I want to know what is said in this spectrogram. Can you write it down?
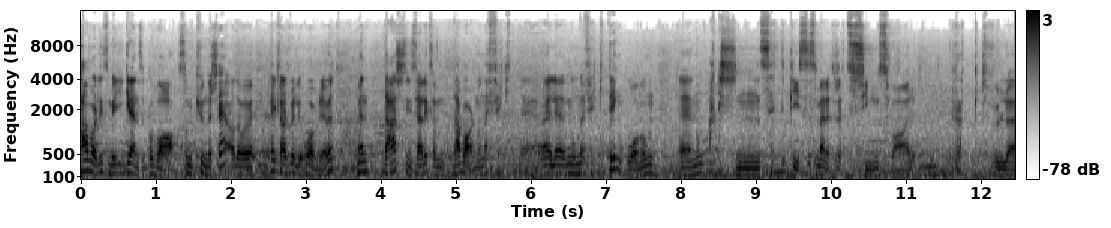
her var det liksom ikke grenser på hva som kunne skje, og det var jo helt klart veldig overdrevet. Men der syns jeg liksom Der var det noen effekt eller noen effekting og noen, eh, noen action set pieces som jeg rett og slett syns var praktfulle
